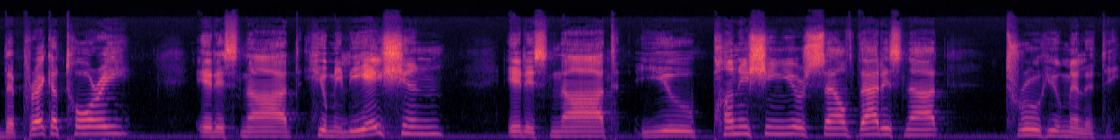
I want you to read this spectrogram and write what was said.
deprecatory, it is not humiliation. It is not you punishing yourself. That is not true humility.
